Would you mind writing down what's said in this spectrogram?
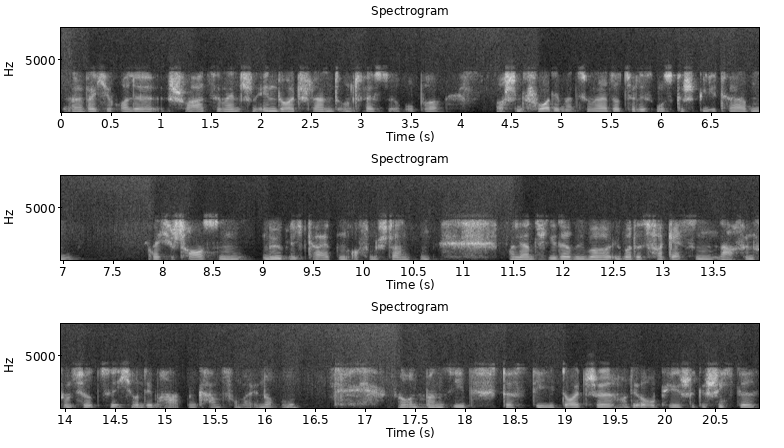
äh, welche Rolle schwarze Menschen in Deutschland und Westeuropa auch schon vor dem Nationalsozialismus gespielt haben, welche Chancen, Möglichkeiten offen standen. Man lernt viel darüber, über das Vergessen nach 45 und dem harten Kampf um Erinnerung. Und man sieht, dass die deutsche und die europäische Geschichte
